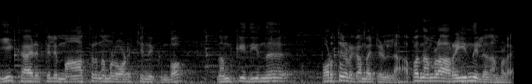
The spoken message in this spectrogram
ഈ കാര്യത്തിൽ മാത്രം നമ്മൾ ഉടക്കി നിൽക്കുമ്പോൾ നമുക്ക് ഇതിൽ നിന്ന് പുറത്ത് കിടക്കാൻ പറ്റുന്നില്ല. അപ്പോൾ നമ്മൾ അറിയുന്നില്ല നമ്മളെ.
